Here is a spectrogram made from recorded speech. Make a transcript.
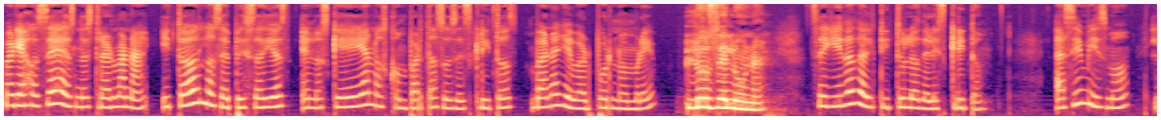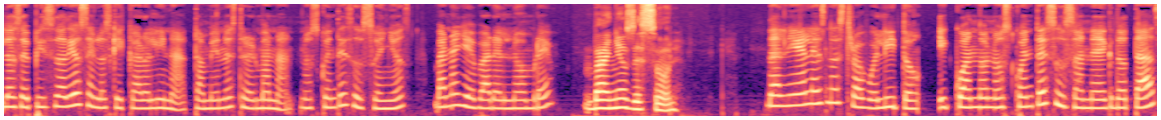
María José es nuestra hermana y todos los episodios en los que ella nos comparta sus escritos van a llevar por nombre Luz de Luna. seguido del título del escrito. Asimismo, los episodios en los que Carolina, también nuestra hermana, nos cuente sus sueños van a llevar el nombre Baños de sol. Daniel es nuestro abuelito y cuando nos cuente sus anécdotas,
